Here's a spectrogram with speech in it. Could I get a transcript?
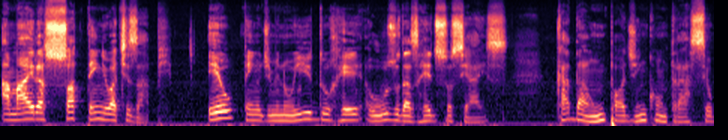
a Mayra só tem o WhatsApp. Eu tenho diminuído o uso das redes sociais. Cada um pode encontrar seu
